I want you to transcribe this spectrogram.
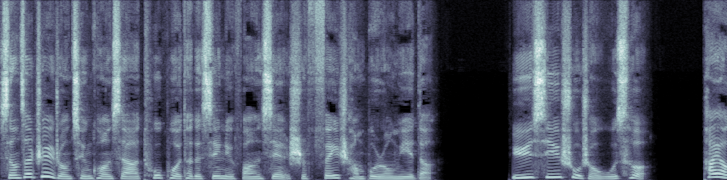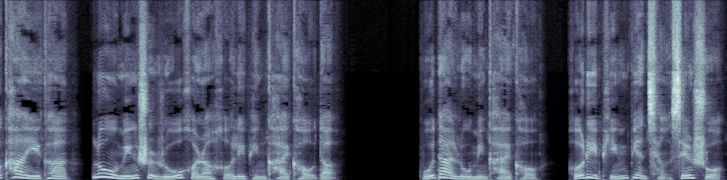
想在这种情况下突破他的心理防线是非常不容易的。于西束手无策，他要看一看陆明是如何让何丽萍开口的。不待陆明开口，何丽萍便抢先说：“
